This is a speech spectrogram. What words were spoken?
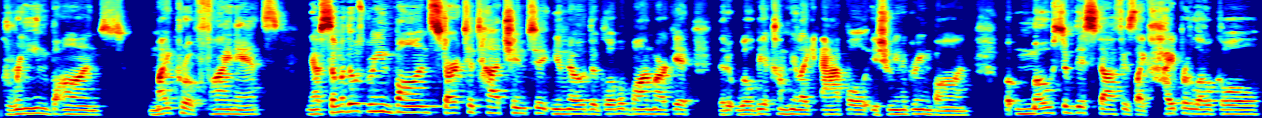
green bonds, microfinance. Now, some of those green bonds start to touch into, you know, the global bond market. That it will be a company like Apple issuing a green bond, but most of this stuff is like hyper local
